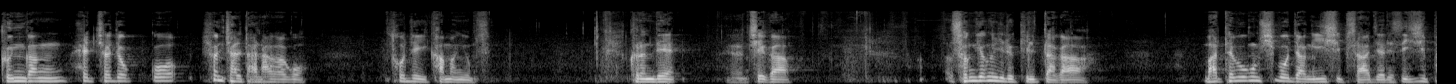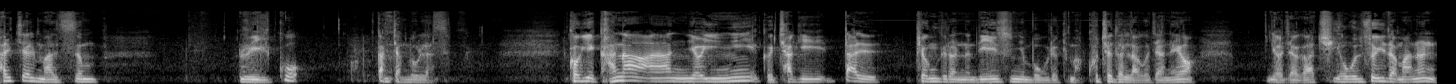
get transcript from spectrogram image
건강 해쳐졌고 현찰 다 나가고 도저히 가망이 없습니다. 그런데 제가 성경을 이렇게 읽다가 마태복음 15장 24절에서 28절 말씀 읽고 깜짝 놀랐습니다. 거기 가나안 여인이 그 자기 딸 병들었는데 예수님 보고 이렇게 막 고쳐달라고 하잖아요. 여자가 주여 올소이다마는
